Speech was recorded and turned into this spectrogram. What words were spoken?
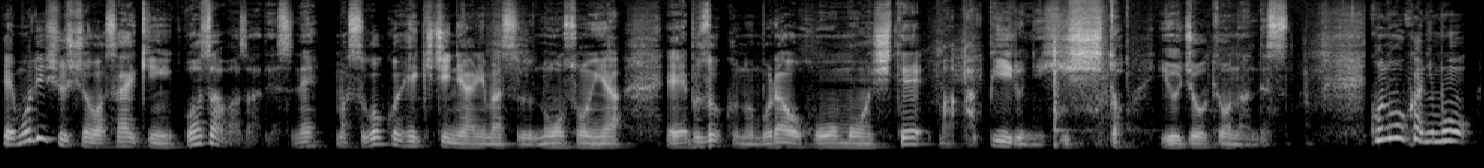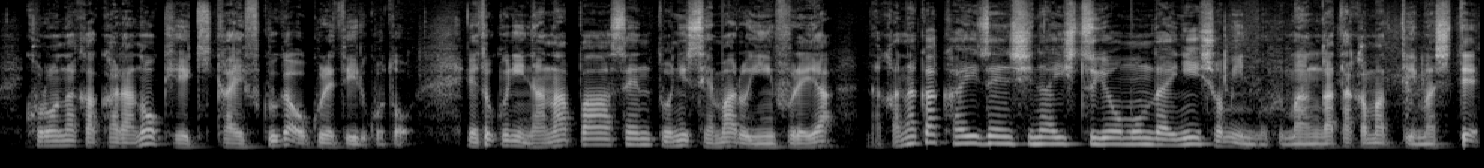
えモディ首相は最近わざわざですね、まあ、すごく僻地にあります農村や、え部族の村を訪問して、まあ、アピールに必死という状況なんですこの他にもコロナ禍からの景気回復が遅れていること、え特に7%に迫るインフレやなかなか改善しない失業問題に庶民の不満が高まっていまして、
